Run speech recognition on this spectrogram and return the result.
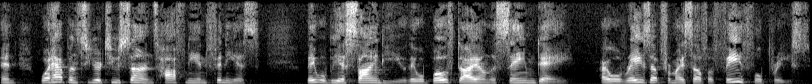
And what happens to your two sons, Hophni and Phinehas? They will be assigned to you. They will both die on the same day. I will raise up for myself a faithful priest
